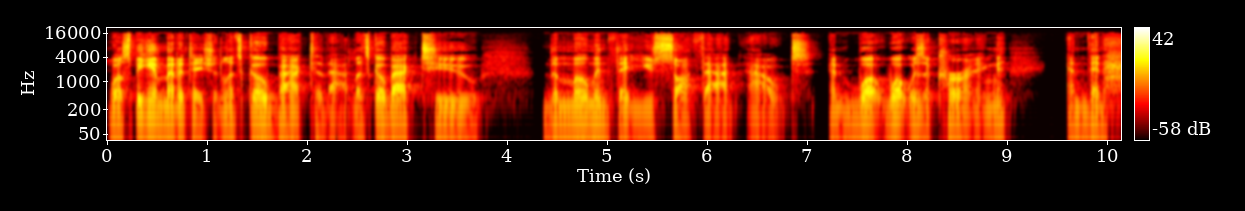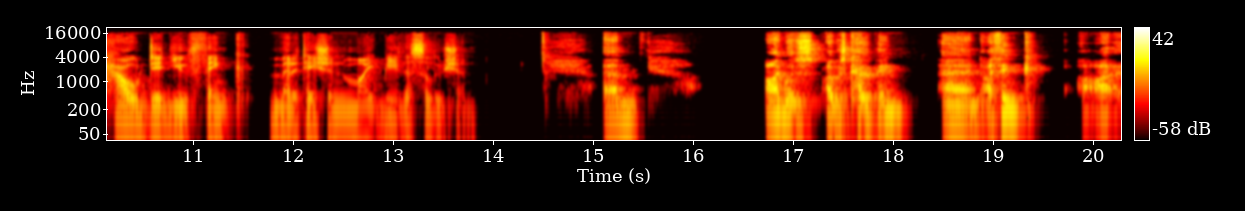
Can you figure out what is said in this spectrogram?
Well, speaking of meditation, let's go back to that. Let's go back to the moment that you sought that out and what what was occurring and then how did you think meditation might be the solution um, I was I was coping, and I think I,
